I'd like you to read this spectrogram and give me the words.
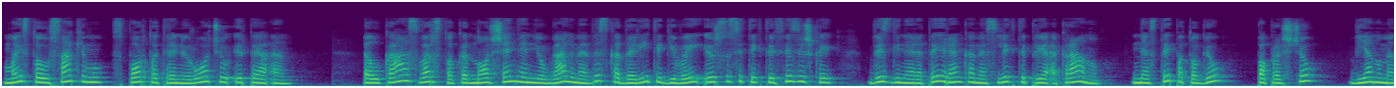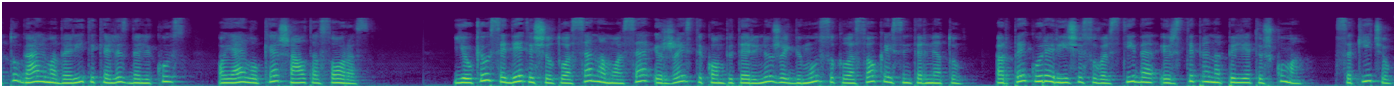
maisto užsakymų, sporto treniruočių ir PN. LK svarsto, kad nors šiandien jau galime viską daryti gyvai ir susitikti fiziškai, visgi neretai renkamės likti prie ekranų, nes tai patogiau, paprasčiau, vienu metu galima daryti kelis dalykus, o jei laukia šaltas oras. Jaukiau sėdėti šiltuose namuose ir žaisti kompiuterinius žaidimus su klasiokais internetu. Ar tai kuria ryšį su valstybe ir stiprina pilietiškumą? Sakyčiau,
